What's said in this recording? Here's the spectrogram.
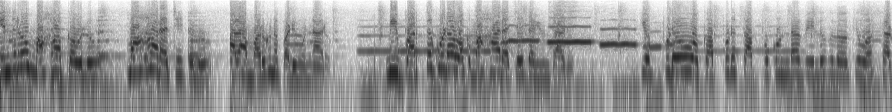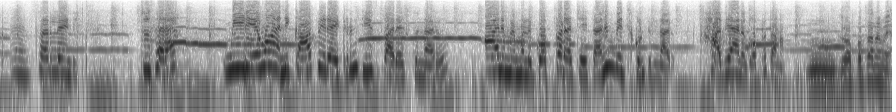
ఎందరో మహాకవులు మహారచయితలు అలా మరుగున పడి ఉన్నారు. మీ భర్త కూడా ఒక మహారచయిత అయి ఉంటాడు. ఎప్పుడో ఒకప్పుడు తప్పకుండా వెలుగులోకి వస్తాడు. ఉమ్, సర్లేండి. చూసారా? మీరేమో ఆయన కాపీ రైటర్ని తీసి పారేస్తున్నారు. ఆయన మిమ్మల్ని గొప్ప రచయిత అని మెచ్చుకుంటున్నారు. అదే ఆయన గొప్పతనం. ఉమ్, గొప్పతనమే.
